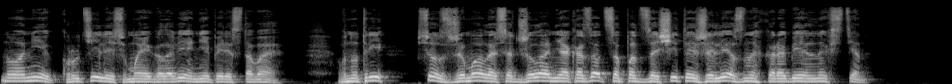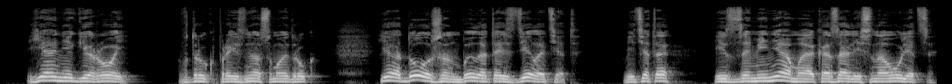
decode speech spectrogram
но они крутились в моей голове, не переставая. Внутри все сжималось от желания оказаться под защитой железных корабельных стен. «Я не герой», — вдруг произнес мой друг. Я должен был это сделать, Эд. Ведь это из-за меня мы оказались на улице.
